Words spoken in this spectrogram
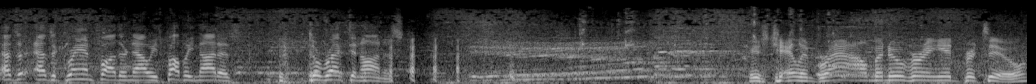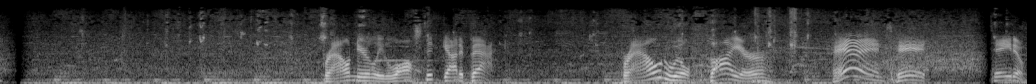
as a, as a grandfather now. He's probably not as direct and honest. Here's Jaylen Brown maneuvering in for two. Brown nearly lost it, got it back. Brown will fire and hit Tatum.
